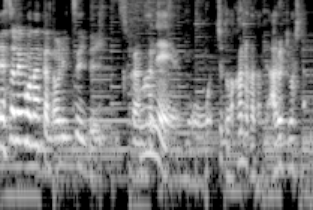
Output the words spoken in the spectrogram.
れて、えそれもなんか乗り継いでいくそ感じ？こはねもうちょっと分かんなかったんで歩きました。ね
